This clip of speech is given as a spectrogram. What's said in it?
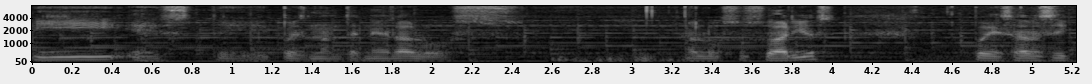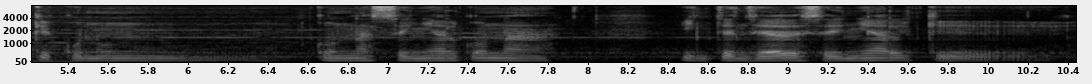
y este, pues mantener a los, a los usuarios pues ahora sí que con un con una señal, con una intensidad de señal que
